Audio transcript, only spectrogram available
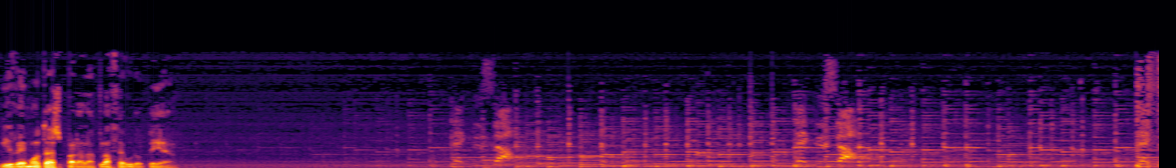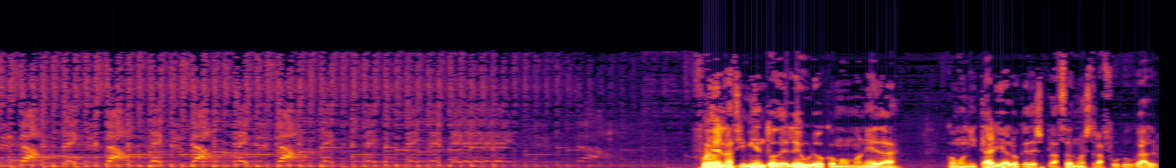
y remotas para la plaza europea. Fue el nacimiento del euro como moneda comunitaria, lo que desplazó nuestra frugal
